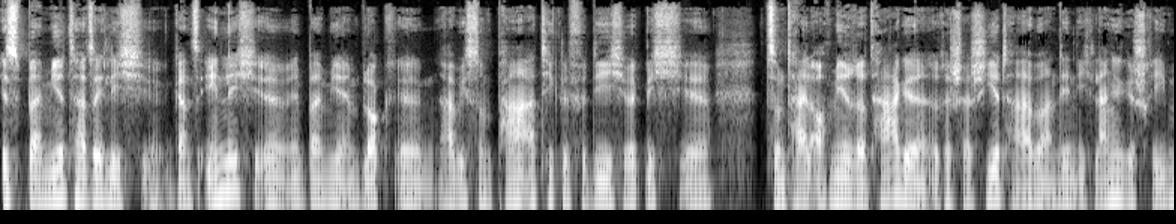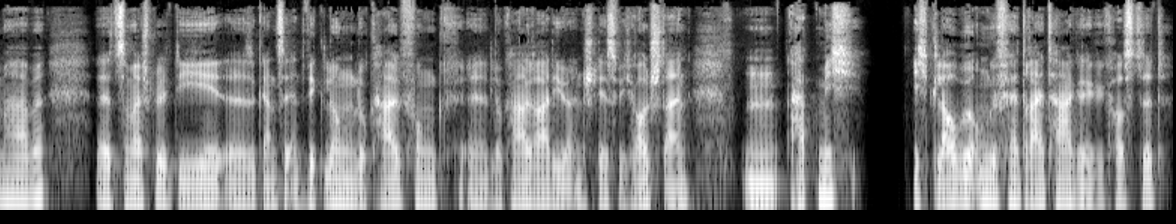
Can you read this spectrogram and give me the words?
Ist bei mir tatsächlich äh, ganz ähnlich. Äh, bei mir im Blog äh, habe ich so ein paar Artikel, für die ich wirklich zum Teil auch mehrere Tage recherchiert habe, an denen ich lange geschrieben habe. Zum Beispiel die ganze Entwicklung Lokalfunk, Lokalradio in Schleswig-Holstein hat mich, ich glaube, ungefähr drei Tage gekostet,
